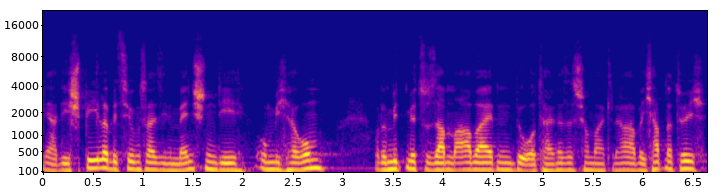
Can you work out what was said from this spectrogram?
ja, die Spieler bzw. die Menschen, die um mich herum oder mit mir zusammenarbeiten, beurteilen. Das ist schon mal klar. Aber ich habe natürlich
